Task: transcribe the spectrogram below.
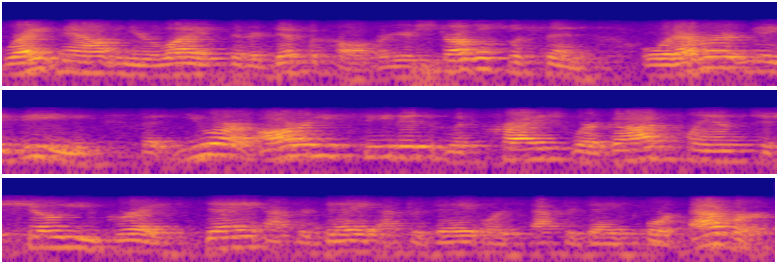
right now in your life that are difficult, or your struggles with sin, or whatever it may be, that you are already seated with Christ where God plans to show you grace day after day after day or after day forever.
